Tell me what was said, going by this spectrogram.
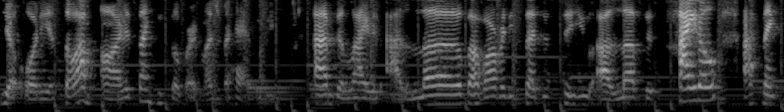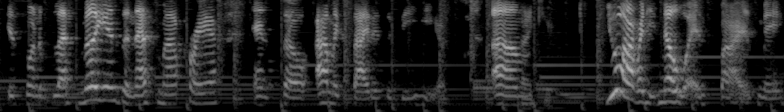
your audience. So I'm honored. Thank you so very much for having me. I'm delighted. I love, I've already said this to you, I love the title. I think it's going to bless millions, and that's my prayer. And so I'm excited to be here. Um, Thank you. you already know what inspires me.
